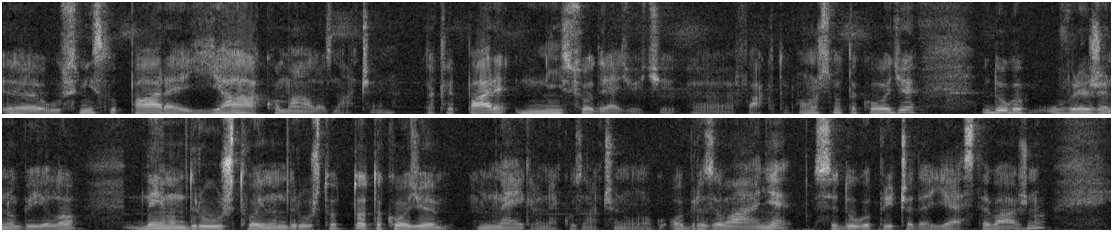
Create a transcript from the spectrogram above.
e, u smislu para je jako malo značajno. Dakle, pare nisu određujući e, faktor. Ono što smo takođe dugo uvreženo bilo, ne imam društvo, imam društvo, to takođe ne igra neku značajnu ulogu. Obrazovanje se dugo priča da jeste važno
